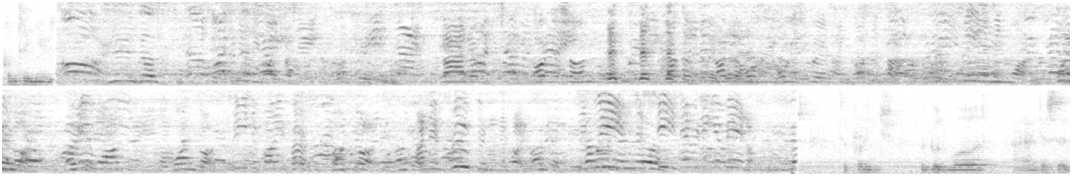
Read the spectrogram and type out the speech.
continues. To preach the good word, and just said,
